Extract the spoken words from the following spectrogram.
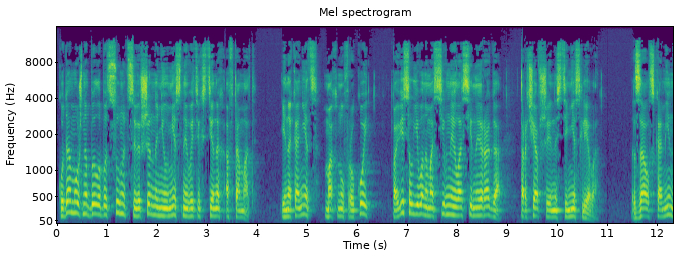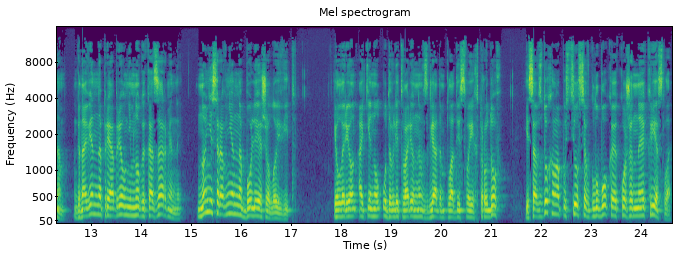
куда можно было бы сунуть совершенно неуместный в этих стенах автомат. И, наконец, махнув рукой, повесил его на массивные лосиные рога, торчавшие на стене слева. Зал с камином мгновенно приобрел немного казарменный, но несравненно более жилой вид. Илларион окинул удовлетворенным взглядом плоды своих трудов и со вздохом опустился в глубокое кожаное кресло,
